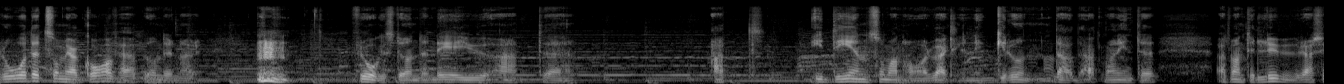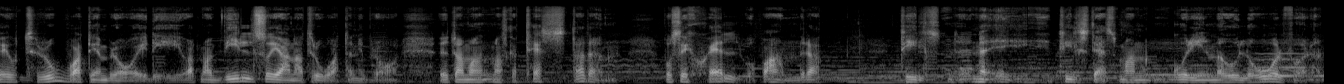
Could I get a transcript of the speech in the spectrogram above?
Rådet som jag gav här under den här frågestunden det är ju att, eh, att idén som man har verkligen är grundad. Att man inte att man inte lurar sig och tror att det är en bra idé och att man vill så gärna tro att den är bra. Utan man, man ska testa den på sig själv och på andra tills, nej, tills dess man går in med hull och hår för den.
